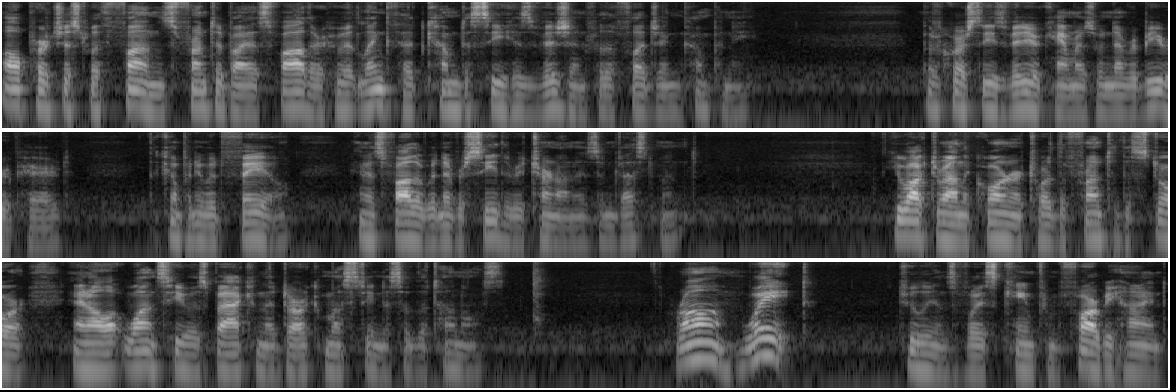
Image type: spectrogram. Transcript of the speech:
all purchased with funds fronted by his father, who at length had come to see his vision for the fledgling company. But of course, these video cameras would never be repaired. The company would fail, and his father would never see the return on his investment. He walked around the corner toward the front of the store, and all at once he was back in the dark mustiness of the tunnels. Rom, wait! Julian's voice came from far behind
